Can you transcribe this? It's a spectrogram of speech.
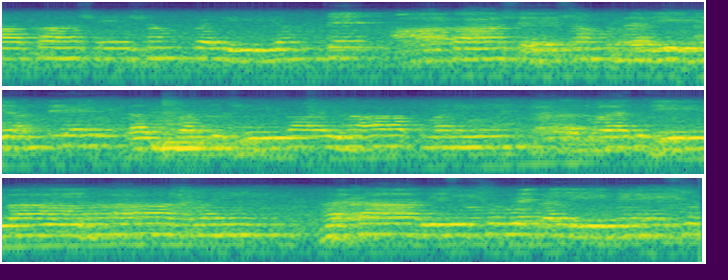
आकाशे सम्प्रलीयन्ते आकाशे सम्प्रलीयन्ते तद्वत् जीवाह्मात्मनि तद्वज्जीवात्मनि घटादिषु प्रलीनेषु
